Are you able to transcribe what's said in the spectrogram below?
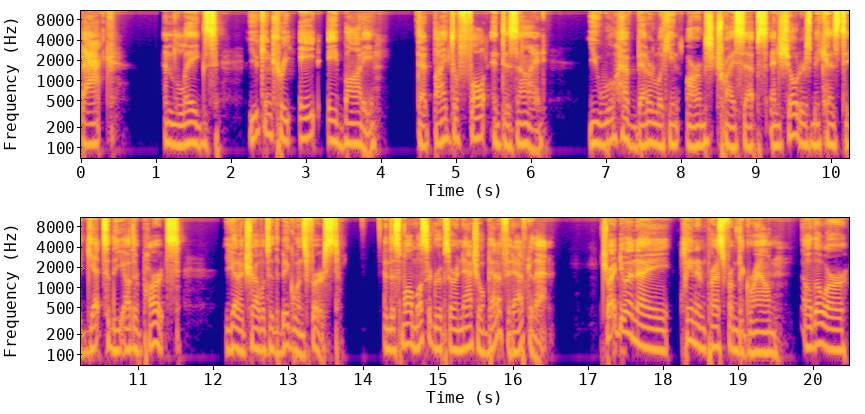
back, and legs, you can create a body that by default and design you will have better looking arms, triceps, and shoulders because to get to the other parts, you got to travel to the big ones first. And the small muscle groups are a natural benefit after that. Try doing a clean and press from the ground. Although our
